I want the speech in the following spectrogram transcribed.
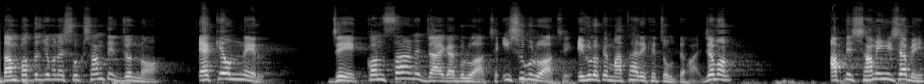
দাম্পত্য জীবনে সুখ শান্তির জন্য একে অন্যের যে কনসার্নের জায়গাগুলো আছে, ইস্যুগুলো আছে, এগুলোকে মাথায় রেখে চলতে হয়। যেমন, আপনি স্বামী হিসাবে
